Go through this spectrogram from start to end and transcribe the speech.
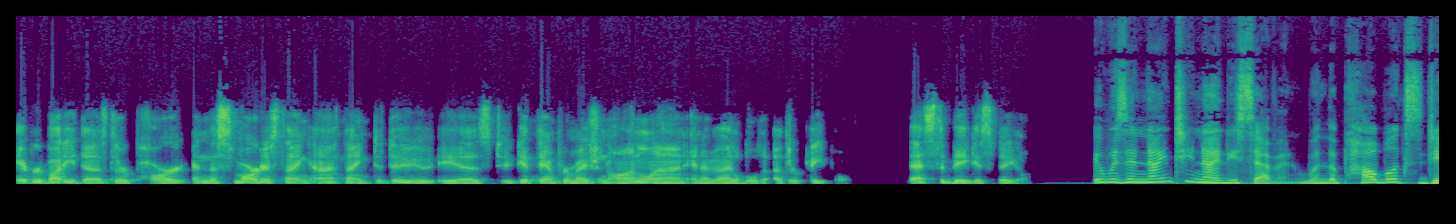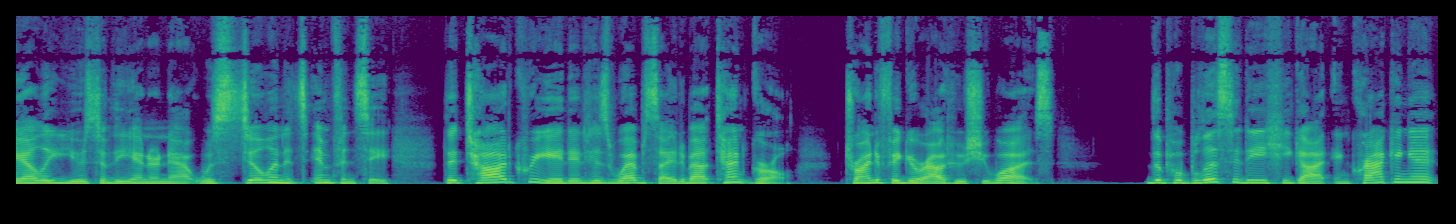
everybody does their part. And the smartest thing I think to do is to get the information online and available to other people. That's the biggest deal. It was in 1997, when the public's daily use of the internet was still in its infancy, that Todd created his website about Tent Girl, trying to figure out who she was. The publicity he got in cracking it,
